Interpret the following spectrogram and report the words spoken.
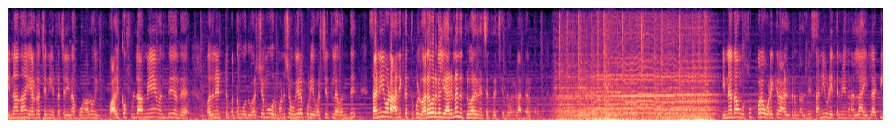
என்னதான் ஏழரை சனி எட்டரை சனிலாம் போனாலும் வாழ்க்கை ஃபுல்லாமே வந்து அந்த பதினெட்டு பத்தொம்போது வருஷமும் ஒரு மனுஷன் உயரக்கூடிய வருஷத்துல வந்து சனியோட ஆதிக்கத்துக்குள் வரவர்கள் யாருன்னா இந்த திருவாதிரை நட்சத்திரத்தை சேர்ந்தவர்களாக தான் இருப்பாங்க என்னதான் அவங்க சூப்பராக உழைக்கிற ஆள் இருந்தாலுமே சனியுடைய தன்மை அங்கே நல்லா இல்லாட்டி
